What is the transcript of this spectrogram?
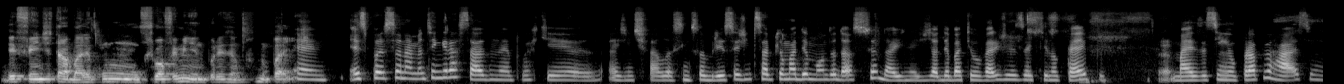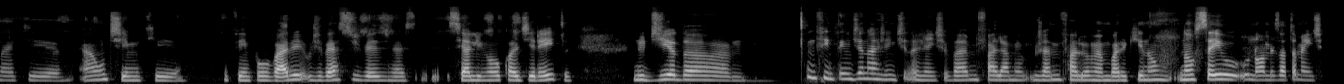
defende e trabalha com o futebol feminino, por exemplo, no país. É, esse posicionamento é engraçado, né? Porque a gente fala assim sobre isso, a gente sabe que é uma demanda da sociedade, né? A gente já debateu várias vezes aqui no PEP, É. mas assim, o próprio Racing, né, que é um time que, enfim, por várias, diversas vezes, né, se alinhou com a direita, no dia da enfim, tem um dia na Argentina, gente, vai me falhar, já me falhou a memória aqui, não, não sei o, o nome exatamente,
